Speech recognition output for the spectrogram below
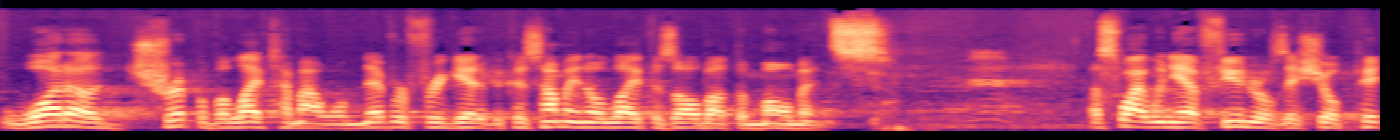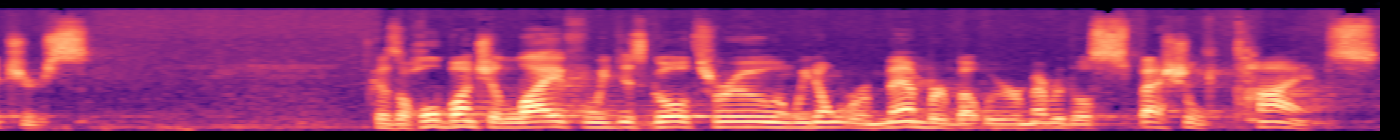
What a trip of a lifetime. I will never forget it because how many know life is all about the moments? That's why when you have funerals, they show pictures because a whole bunch of life we just go through and we don't remember, but we remember those special times.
